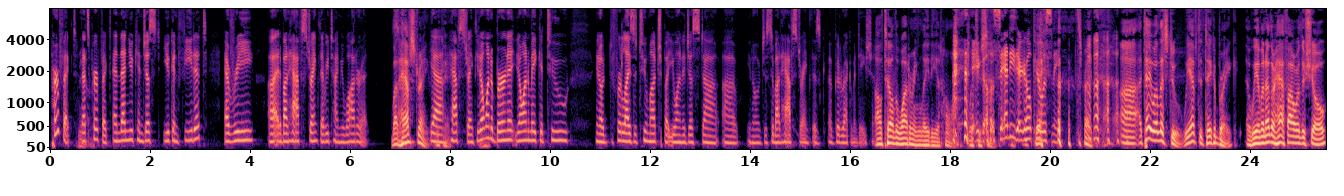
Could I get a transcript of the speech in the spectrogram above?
Perfect. That's perfect. And then you can just you can feed it every uh, at about half strength every time you water it. About half strength. Yeah, Okay. half strength. You don't want to burn it. You don't want to make it too, you know, fertilize it too much. But you want to just, uh, uh, you know, just about half strength is a good recommendation. I'll tell the watering lady at home there you go, said. Sandy. I hope you're listening. That's right. Uh, I tell you what, let's do. We have to take a break. Uh, we have another half hour of the show.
